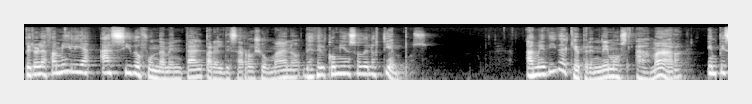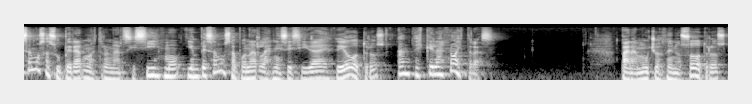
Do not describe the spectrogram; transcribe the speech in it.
Pero la familia ha sido fundamental para el desarrollo humano desde el comienzo de los tiempos. A medida que aprendemos a amar, empezamos a superar nuestro narcisismo y empezamos a poner las necesidades de otros antes que las nuestras. Para muchos de nosotros,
